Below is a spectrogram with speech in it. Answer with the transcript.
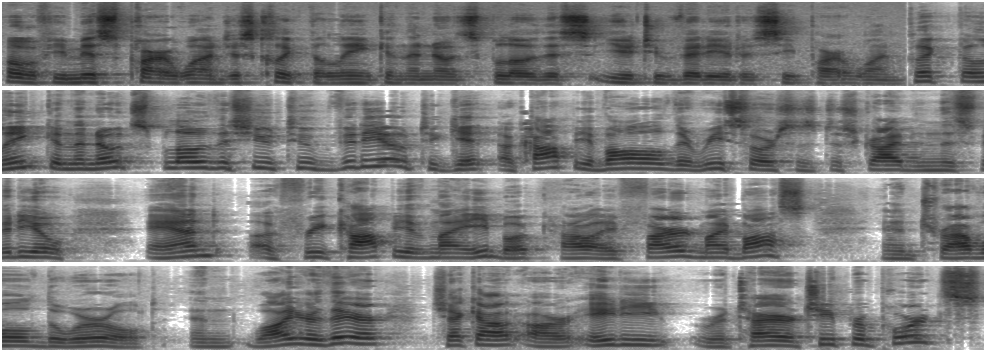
Oh, if you missed part one, just click the link in the notes below this YouTube video to see part one. Click the link in the notes below this YouTube video to get a copy of all the resources described in this video and a free copy of my ebook, How I Fired My Boss and Traveled the World. And while you're there, check out our 80 Retire Cheap reports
